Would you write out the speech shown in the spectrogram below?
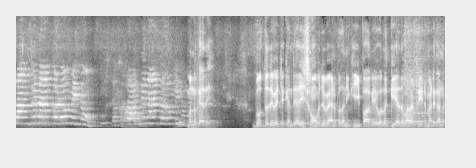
ਤੰਗ ਨਾ ਕਰੋ ਮੈਨੂੰ। ਤੰਗ ਨਾ ਕਰੋ ਮੈਨੂੰ। ਮੈਨੂੰ ਕਹਿ ਦੇ। ਦੁੱਧ ਦੇ ਵਿੱਚ ਕਹਿੰਦੇ ਆ ਜੀ ਸੌਂਫ ਜਵੈਣ ਪਤਾ ਨਹੀਂ ਕੀ ਪਾ ਕੇ ਉਹ ਲੱਗੇ ਆ ਦੁਬਾਰਾ ਟ੍ਰੀਟਮੈਂਟ ਕਰਨ।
